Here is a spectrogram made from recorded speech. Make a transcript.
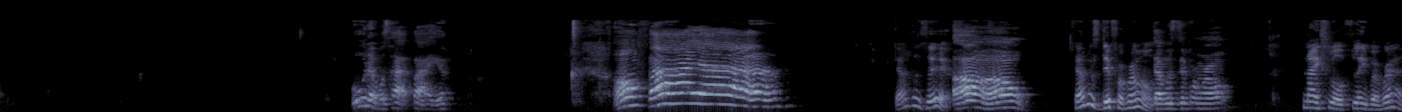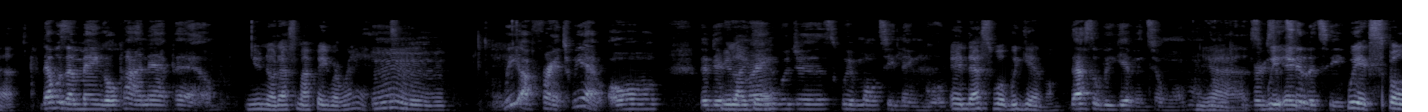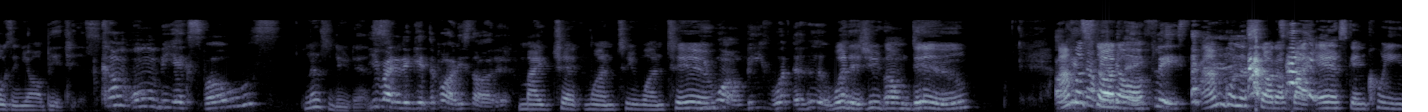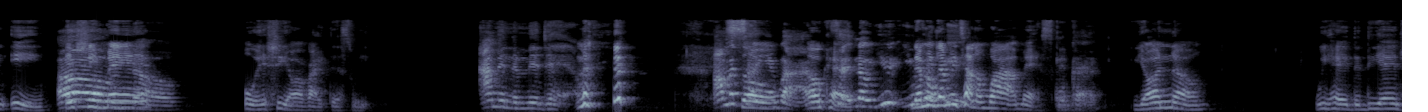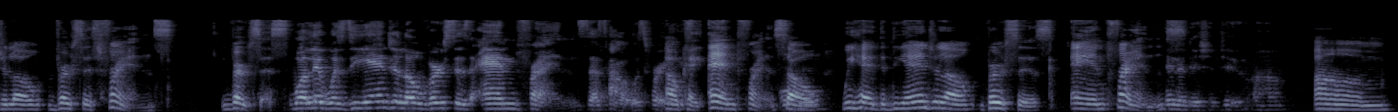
Ooh, that was hot fire. On fire. That was it. Oh, That was different. that was different wrong. Nice little flavor ride. That was a mango pineapple. You know that's my favorite ride. Mm. We are French. We have all the different like that? languages. We're multilingual. And that's what we give them. That's what we giving to them. Oh yes, we- Versatility. We exposing y'all bitches. Come on, be exposed. Let's do this. You ready to get the party started? Mic check one two one two. You want beef? What the hood? What is you gonna do? Okay, I'ma start everything, off- please. I'm gonna start off by asking Queen E. Is oh, she mad No. or is she all right this week? I'm in the middle. I'm gonna So, tell you why. okay. No, you. you let me let me ahead. tell them why I'm asking. Okay. Y'all know we had the D'Angelo versus Friends versus. Well, it was D'Angelo versus and friends. That's how it was phrased. Okay, and Friends. So we had the D'Angelo versus and Friends. In addition to. Uh-huh. Um,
